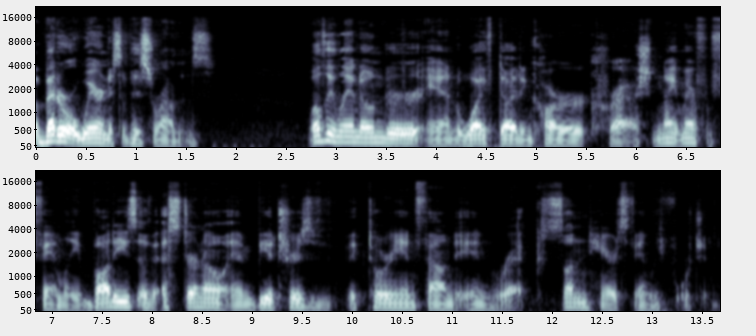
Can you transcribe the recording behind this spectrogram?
a better awareness of his surroundings. Wealthy landowner and wife died in car crash. Nightmare for family. Bodies of Esterno and Beatrice Victoriano found in wreck. Son inherits family fortune.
